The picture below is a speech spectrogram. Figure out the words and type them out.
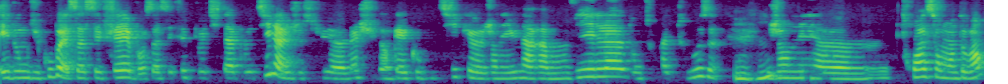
et donc du coup, bah, ça s'est fait. Bon, ça s'est fait petit à petit. Là, je suis euh, là, je suis dans quelques boutiques. Euh, j'en ai une à Ramonville, donc tout près de Toulouse. Mhm. J'en ai trois sur Montauban.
